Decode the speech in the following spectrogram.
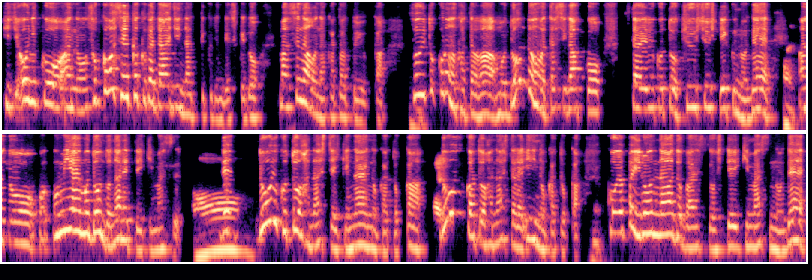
非常にこう、あの、そこは性格が大事になってくるんですけど、まあ、素直な方というか、そういうところの方は、もうどんどん私がこう、伝えることを吸収していくので、あの、おお見合いもどんどん慣れていきます。でどういうことを話しちゃいけないのかとか、い。どういうことを話したらいいのかとかうん、こうやっぱりいろんなアドバイスをしていきますので、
